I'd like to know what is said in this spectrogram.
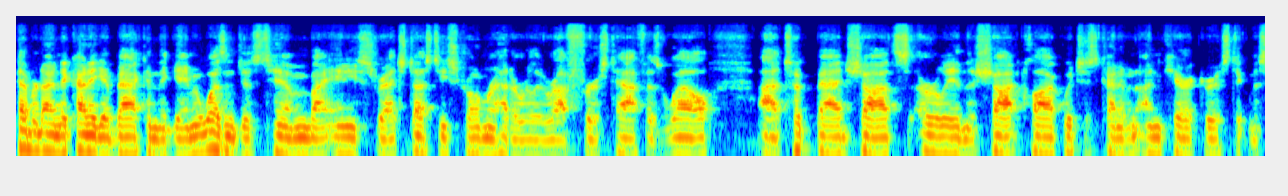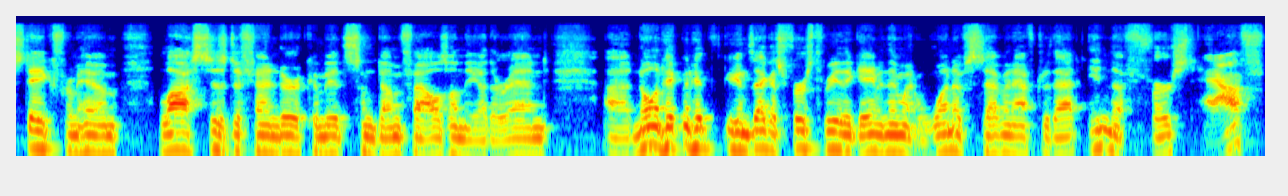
Pepperdine to kind of get back in the game. It wasn't just him by any stretch. Dusty Stromer had a really rough first half as well. Uh, took bad shots early in the shot clock, which is kind of an uncharacteristic mistake from him. Lost his defender, committed some dumb fouls on the other end. Uh, Nolan Hickman hit Gonzaga's first three of the game and then went one of seven after that in the first half.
